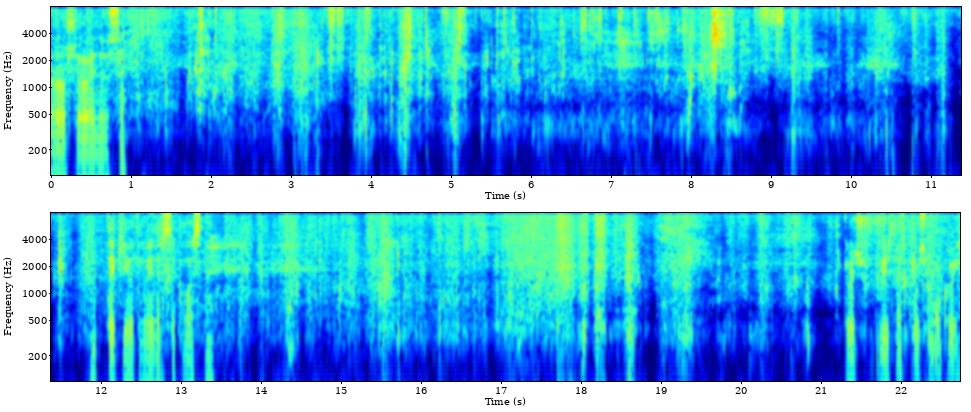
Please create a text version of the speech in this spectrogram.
Хорошие вайдрусы. Вот такие вот вейдерсы классные. Короче, весь насквозь мокрый.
